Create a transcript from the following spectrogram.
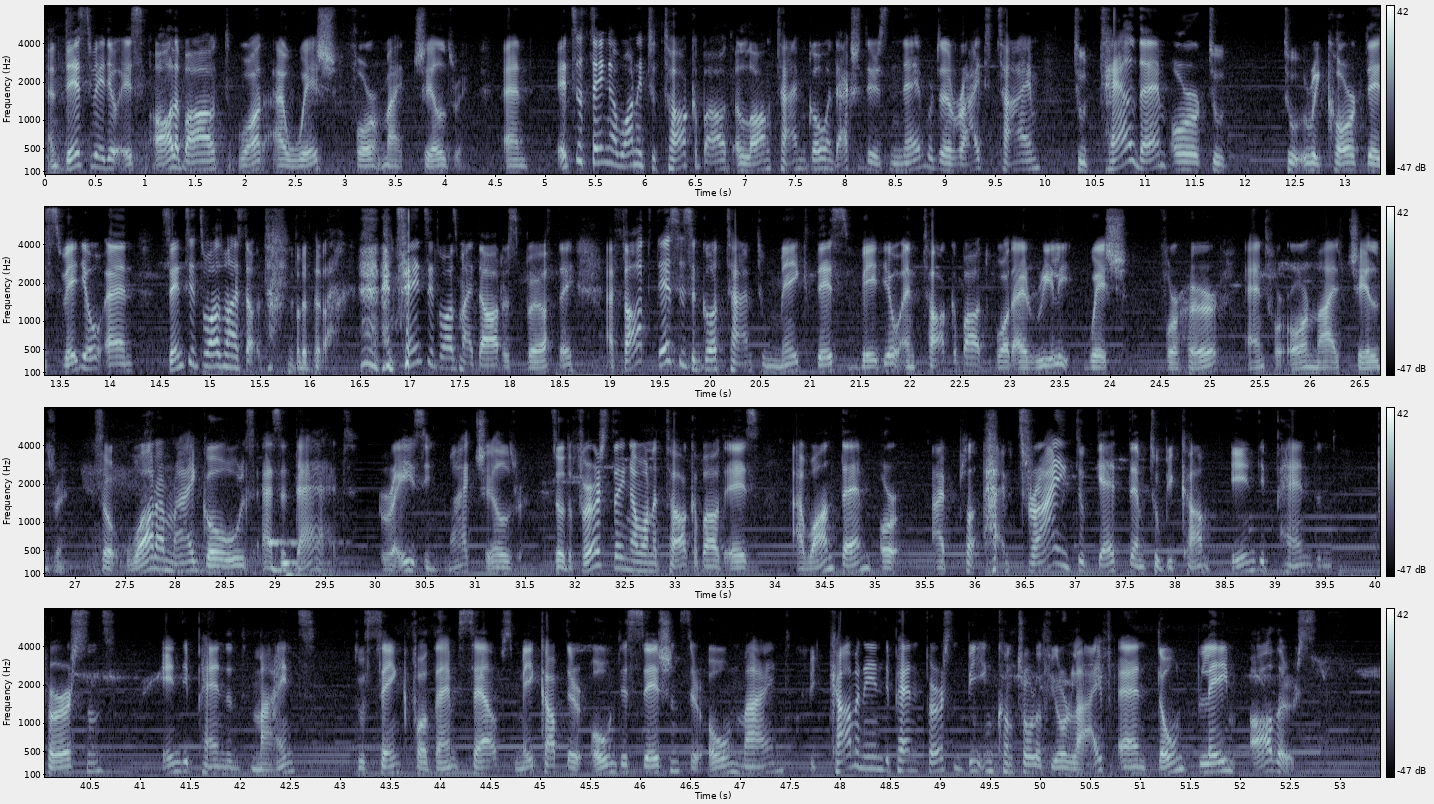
And this video is all about what I wish for my children. And it's a thing I wanted to talk about a long time ago, and actually, there's never the right time to tell them or to to record this video. And since it was my and since it was my daughter's birthday, I thought this is a good time to make this video and talk about what I really wish for her and for all my children. So, what are my goals as a dad raising my children? So, the first thing I want to talk about is I want them, or I I'm trying to get them to become independent persons, independent minds, to think for themselves, make up their own decisions, their own mind. Become an independent person, be in control of your life, and don't blame others.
